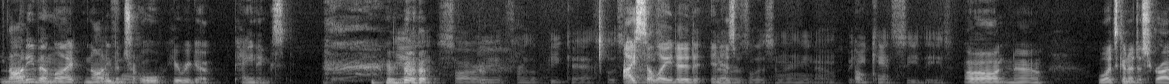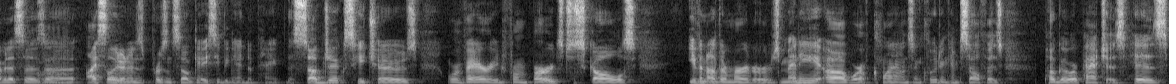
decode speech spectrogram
Not even like, not even. Tr- oh, here we go. Paintings. Yeah, sorry for the PCAST listeners. Isolated in his. Whoever's listening, you know, but you can't see these. Oh no. Well, it's going to describe it. It says, uh, isolated in his prison cell, Gacy began to paint. The subjects he chose were varied from birds to skulls, even other murderers. Many uh, were of clowns, including himself as Pogo or Patches. His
